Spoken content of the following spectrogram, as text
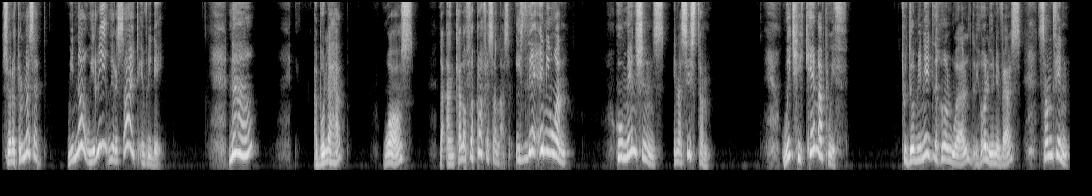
Surah Al-Masad. We know, we read, we recite every day. Now, Abu Lahab was the uncle of the Prophet. Is there anyone who mentions in a system which he came up with to dominate the whole world, the whole universe, something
